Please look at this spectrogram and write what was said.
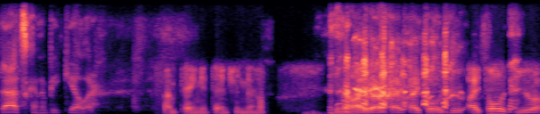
that's going to be killer I'm paying attention now. You know, I, I, I told you, I told you,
